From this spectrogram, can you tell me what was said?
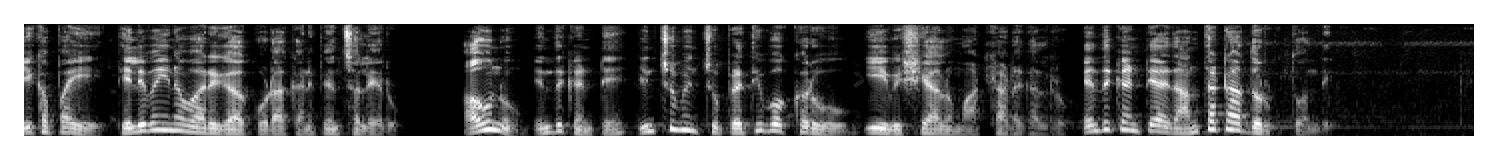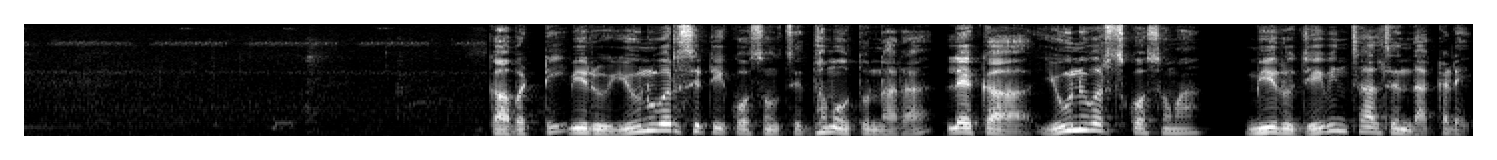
ఇకపై తెలివైన వారిగా కూడా కనిపించలేరు. అవును ఎందుకంటే ఇంచుమించు ప్రతి ఒక్కరూ ఈ విషయాలు మాట్లాడగలరు. ఎందుకంటే అది అంతటా దొరుకుతోంది. కాబట్టి మీరు యూనివర్సిటీ కోసం సిద్ధమవుతున్నారా? లేక యూనివర్స్ కోసమా? మీరు జీవించాల్సింది అక్కడే.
